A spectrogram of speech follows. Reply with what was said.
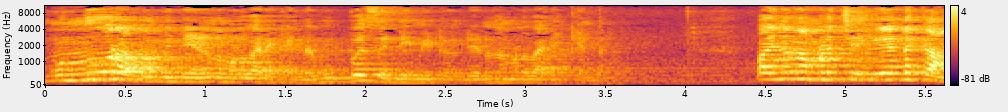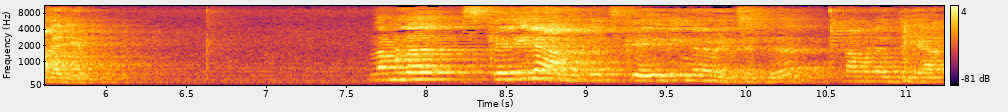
മുന്നൂറ് എം എമ്മിന്റെയാണ് നമ്മൾ വരയ്ക്കേണ്ടത്. മുപ്പത് സെന്റിമീറ്ററിന്റെയാണ് നമ്മൾ വരയ്ക്കേണ്ടത്. അപ്പൊ അതിന് നമ്മൾ ചെയ്യേണ്ട കാര്യം നമ്മൾ സ്കെയിലാണെങ്കിൽ സ്കെയിൽ ഇങ്ങനെ വെച്ചിട്ട് നമ്മൾ എന്ത് ചെയ്യാം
